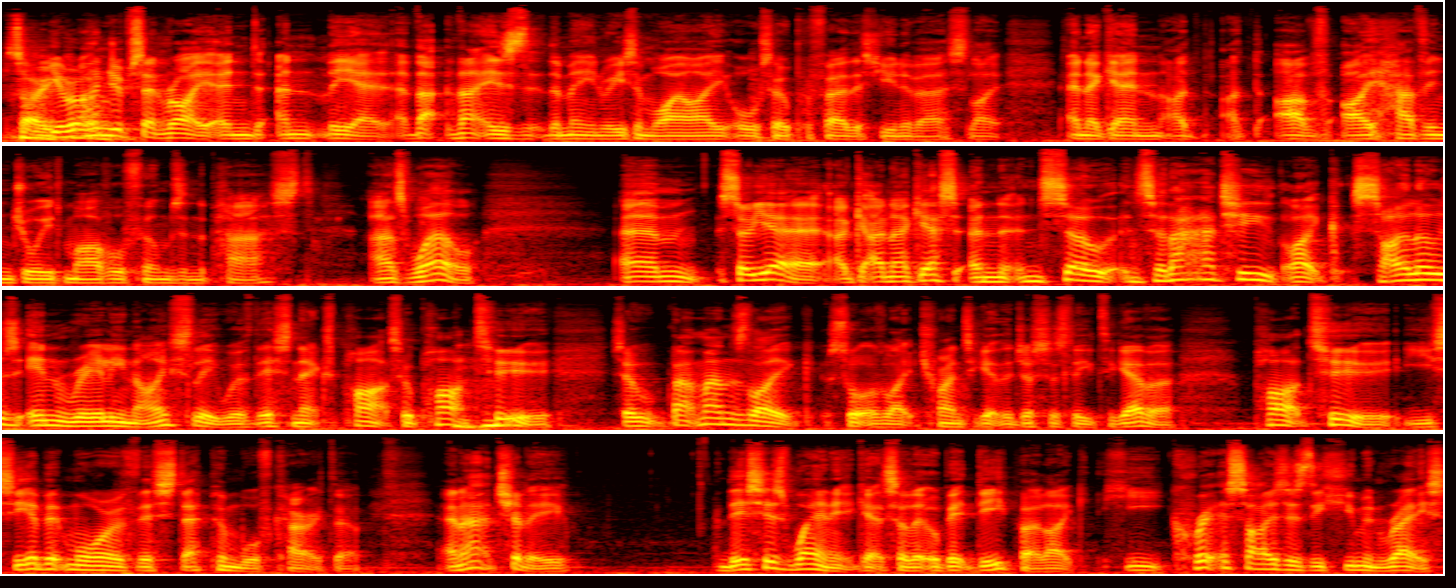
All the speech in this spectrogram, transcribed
Sorry, You're 100 percent right, and and yeah, that that is the main reason why I also prefer this universe. Like, and again, I, I I've I have enjoyed Marvel films in the past as well. Um, so yeah, and I guess and and so and so that actually like silos in really nicely with this next part. So part two, so Batman's like sort of like trying to get the Justice League together. Part two, you see a bit more of this Steppenwolf character, and actually this is when it gets a little bit deeper. Like he criticizes the human race,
